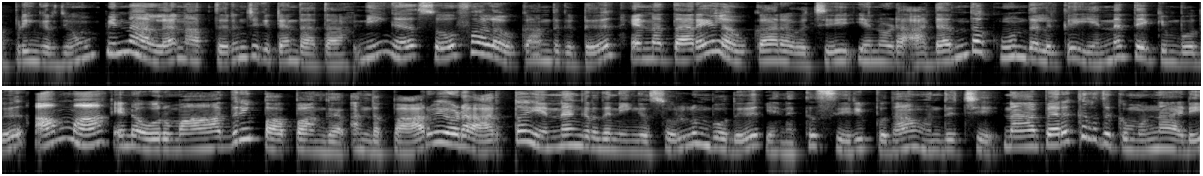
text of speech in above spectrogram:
அப்படிங்கறதையும் பின்னால நான் தெரிஞ்சுக்கிட்டேன் தாத்தா. நீங்க சோஃபால உட்கார்ந்துகிட்டு என்ன தரையில உட்கார வச்சு என்னோட அடர்ந்த கூந்தலுக்கு எண்ணெய் தேய்க்கும் போது அம்மா என்ன ஒரு மாதிரி பாப்பாங்க அந்த பார்வையோட அர்த்தம் என்னங்கறத நீங்க சொல்லும் போது எனக்கு சிரிப்பு தான் வந்துச்சு. நான் பிறக்கிறதுக்கு முன்னாடி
